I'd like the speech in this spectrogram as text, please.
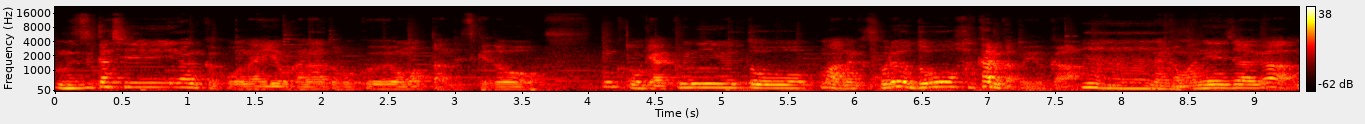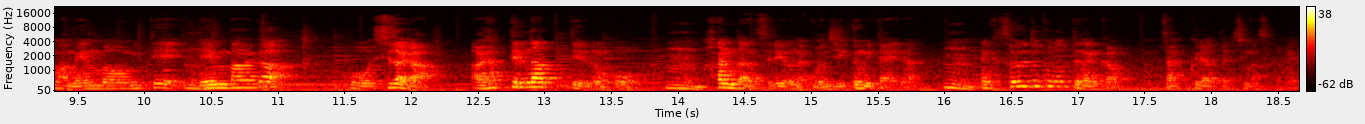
難しいなんかこう内容かなと僕思ったんですけどなんかこう逆に言うとまあなんかそれをどう測るかというか、なんかマネージャーが、まあ、メンバーを見て、うん。メンバーがこう視座が上がってるなっていうのをこううん。判断するようなこう軸みたいな。うん。なんかそういうところってなんかざっくりあったりしますかね？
